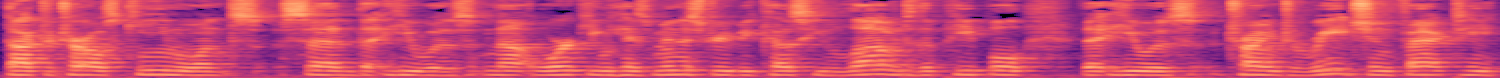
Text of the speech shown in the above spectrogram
Dr. Charles Keene once said that he was not working his ministry because he loved the people that he was trying to reach. In fact, he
